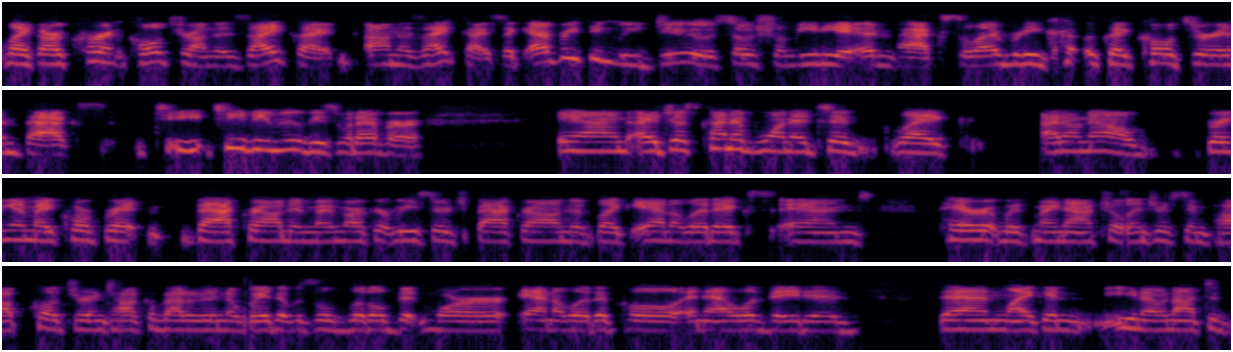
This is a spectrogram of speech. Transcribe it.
like our current culture on the zeitgeist on the zeitgeist like everything we do social media impacts celebrity like culture impacts t- tv movies whatever and i just kind of wanted to like i don't know bring in my corporate background and my market research background of like analytics and pair it with my natural interest in pop culture and talk about it in a way that was a little bit more analytical and elevated than like and you know not to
